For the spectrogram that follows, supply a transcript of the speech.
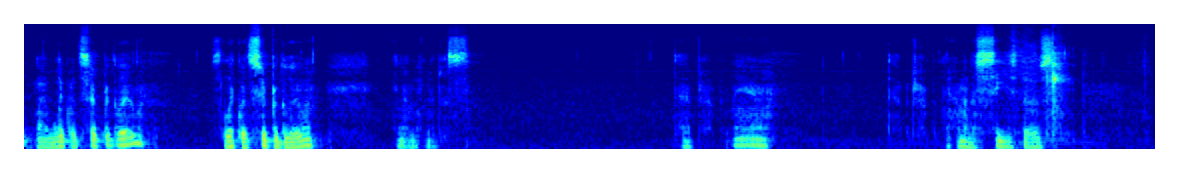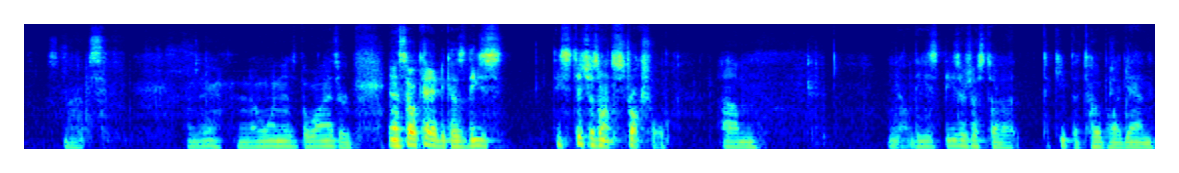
take my liquid super glue. It's liquid super glue. And I'm going to just dab drop in there. Dab drop in there. I'm going to seize those knots. And there, no one is the wiser. And it's okay because these these stitches aren't structural. Um, you know, these these are just to, to keep the toe plug in.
